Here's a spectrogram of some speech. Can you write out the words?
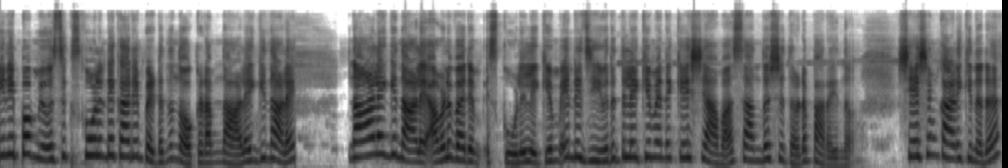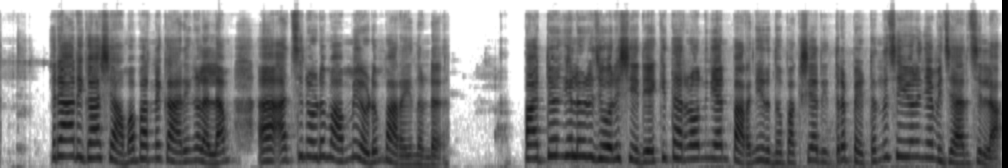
ഇനിയിപ്പോൾ മ്യൂസിക് സ്കൂളിന്റെ കാര്യം പെട്ടെന്ന് നോക്കണം. നാളെയെങ്കിൽ നാളെ നാളെങ്കിൽ നാളെ അവൾ വരും സ്കൂളിലേക്കും എന്റെ ജീവിതത്തിലേക്കും എന്നൊക്കെ ശ്യാമ സന്തോഷത്തോടെ പറയുന്നു. ശേഷം കാണിക്കുന്നത് രാധിക ശ്യാമ പറഞ്ഞ കാര്യങ്ങളെല്ലാം അച്ഛനോടും അമ്മയോടും പറയുന്നുണ്ട്. പറ്റുമെങ്കിൽ ഒരു ജോലി ശരിയാക്കി തരണമെന്ന് ഞാൻ പറഞ്ഞിരുന്നു പക്ഷേ അത് ഇത്ര പെട്ടെന്ന് ചെയ്യുമെന്ന് ഞാൻ വിചാരിച്ചില്ല.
